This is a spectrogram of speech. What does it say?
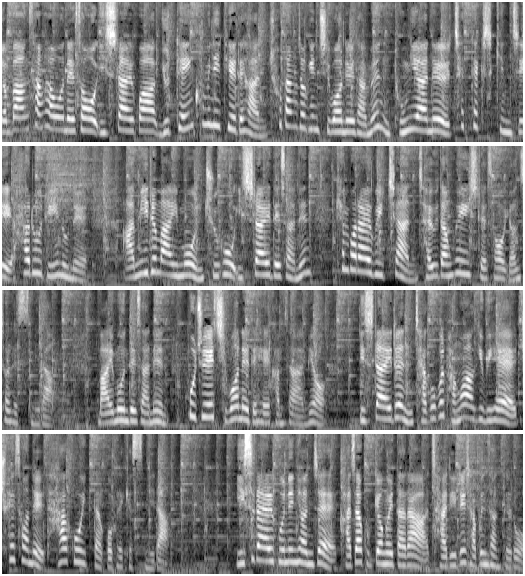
연방 상하원에서 이스라엘과 유태인 커뮤니티에 대한 초당적인 지원을 담은 동의안을 채택시킨 지 하루 뒤인 오늘 아미르 마이몬 주호 이스라엘 대사는 캔버라에 위치한 자유당 회의실에서 연설했습니다. 마이몬 대사는 호주의 지원에 대해 감사하며 이스라엘은 자국을 방어하기 위해 최선을 다하고 있다고 밝혔습니다. 이스라엘군은 현재 가자 국경을 따라 자리를 잡은 상태로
